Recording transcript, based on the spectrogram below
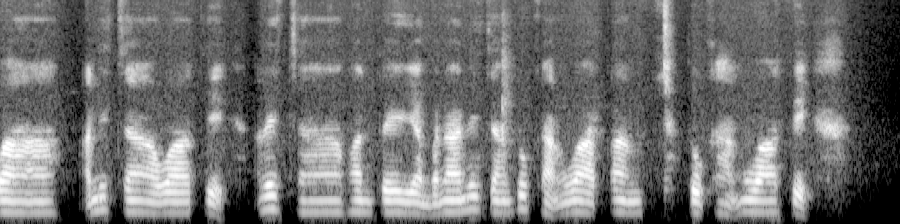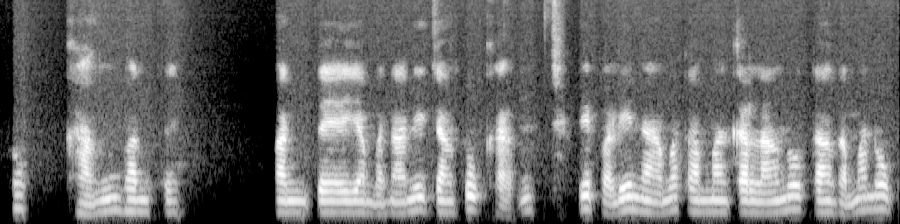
วาอนิจจาวาติอนิจจาพันเตยามปนานิจังทุกขังวาตังทุกขังวาติ ทุกขังพันเตพันเตยามปนานิจังทุกขังวิปริณามะธรรมังกัลลังนุตังสัมมานุป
